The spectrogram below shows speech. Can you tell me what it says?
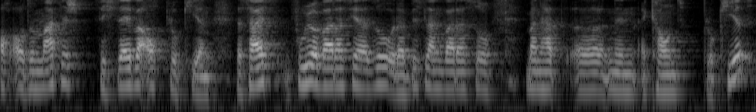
auch automatisch sich selber auch blockieren. Das heißt, früher war das ja so oder bislang war das so, man hat äh, einen Account blockiert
